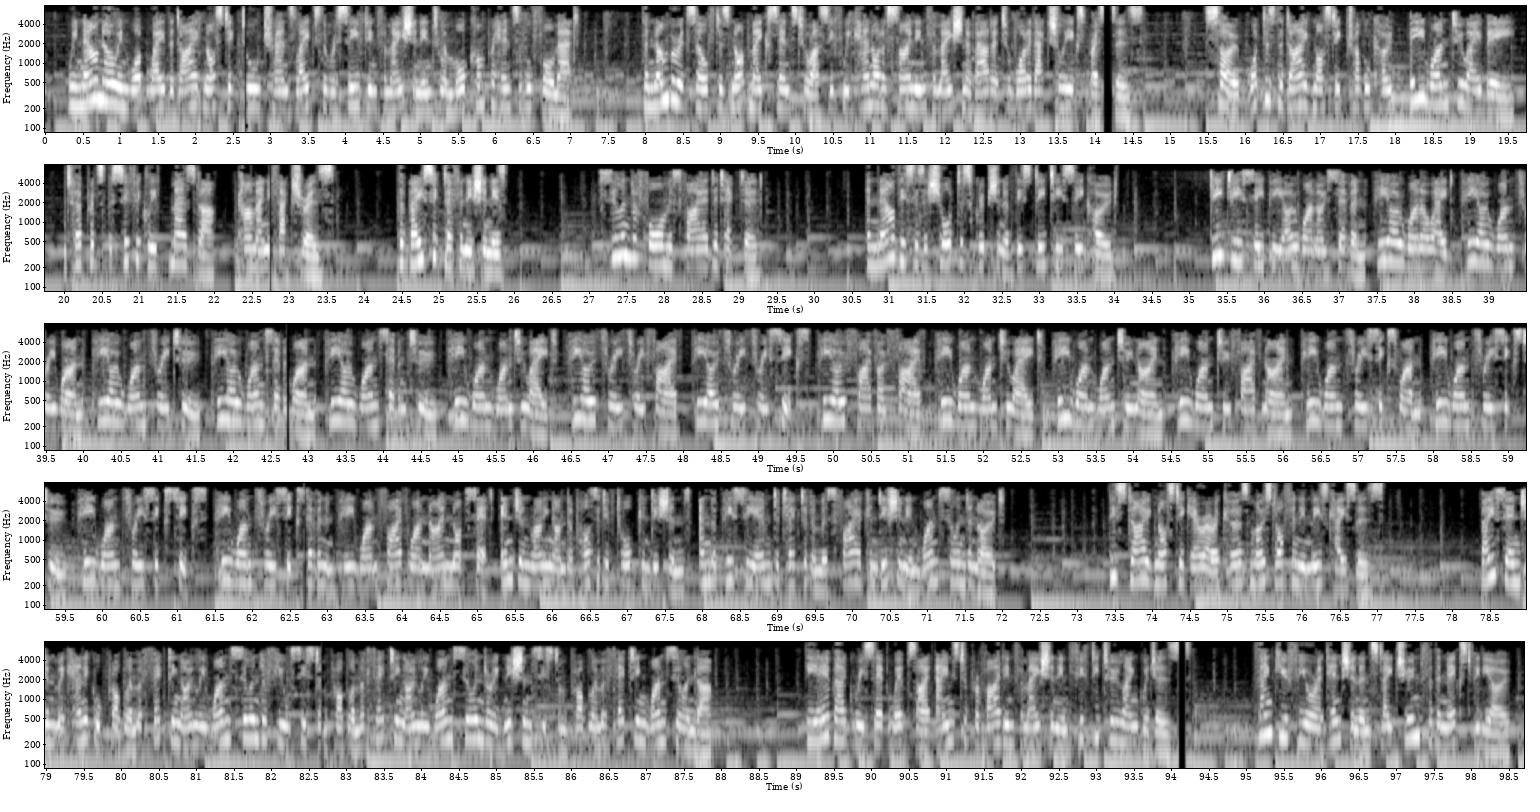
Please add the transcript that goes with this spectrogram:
We now know in what way the diagnostic tool translates the received information into a more comprehensible format. The number itself does not make sense to us if we cannot assign information about it to what it actually expresses. So, what does the diagnostic trouble code B12AB interpret specifically Mazda car manufacturers? The basic definition is cylinder 4 misfire detected. And now this is a short description of this DTC code. DTC P0107, P0108, P0131, P0132, P0171, P0172, P1128, P0335, P0336, P0505, P1128, P1129, P1259, P1361, P1362, P1366, P1367 and P1519 not set engine running under positive torque conditions, and the PCM detected a misfire condition in one cylinder note. This diagnostic error occurs most often in these cases. Base engine mechanical problem affecting only one cylinder fuel system problem affecting only one cylinder ignition system problem affecting one cylinder. The Airbag Reset website aims to provide information in 52 languages. Thank you for your attention and stay tuned for the next video.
